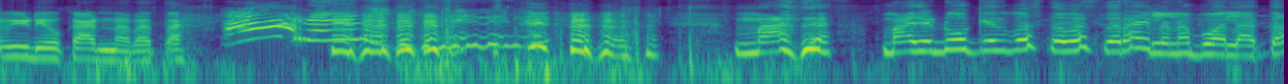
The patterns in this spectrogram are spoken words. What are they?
व्हिडिओ काढणार आता. माझ्या माझ्या डोक्यात बसता बसता राहिलं ना बोला आता.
